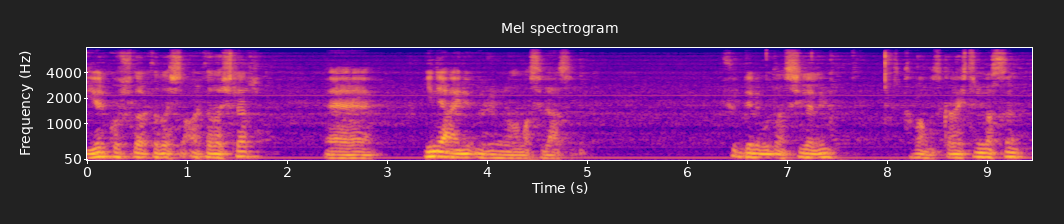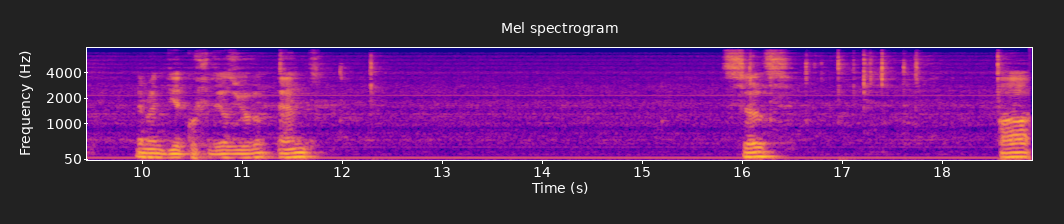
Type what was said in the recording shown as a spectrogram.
Diğer koşul arkadaşlar, arkadaşlar ee, yine aynı ürünün olması lazım. Şu deni buradan silelim. Kafamız karıştırmasın. Hemen diğer koşulu yazıyorum. And cells a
